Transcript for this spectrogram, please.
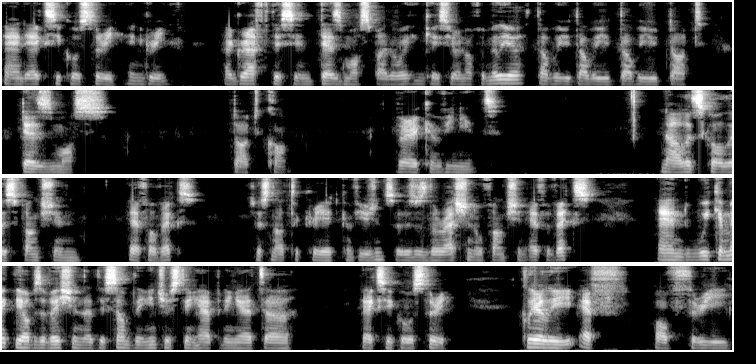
and x equals 3 in green. I graphed this in Desmos, by the way, in case you're not familiar, www.desmos.com. Very convenient. Now let's call this function f of x, just not to create confusion. So this is the rational function f of x. And we can make the observation that there's something interesting happening at uh, x equals 3. Clearly f of 3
